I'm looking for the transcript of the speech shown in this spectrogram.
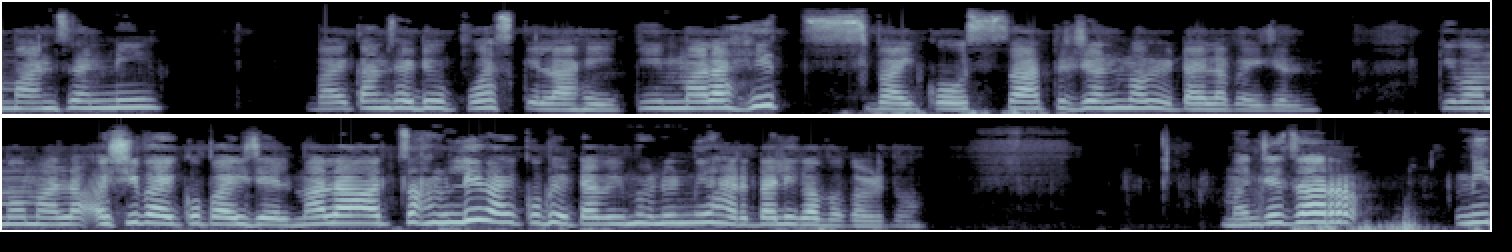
माणसांनी बायकांसाठी उपवास केला आहे की मला हीच बायको सात जन्म भेटायला पाहिजे. किंवा मग मला अशी बायको पाहिजे मला चांगली बायको भेटावी म्हणून मी हरतालिका पकडतो. म्हणजे जर मी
